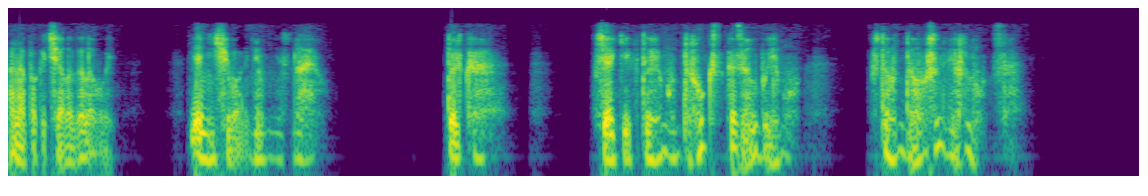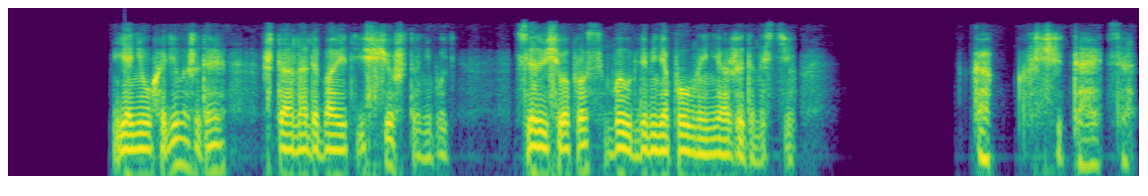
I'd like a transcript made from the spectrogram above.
Она покачала головой. «Я ничего о нем не знаю. Только всякий, кто ему друг, сказал бы ему...» что он должен вернуться. Я не уходил, ожидая, что она добавит еще что-нибудь. Следующий вопрос был для меня полной неожиданностью. Как считается,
